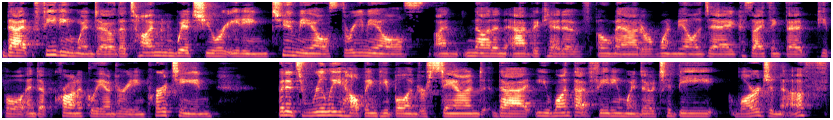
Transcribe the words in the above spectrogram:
that feeding window, the time in which you are eating two meals, three meals. I'm not an advocate of OMAD or one meal a day because I think that people end up chronically under eating protein. But it's really helping people understand that you want that feeding window to be large enough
